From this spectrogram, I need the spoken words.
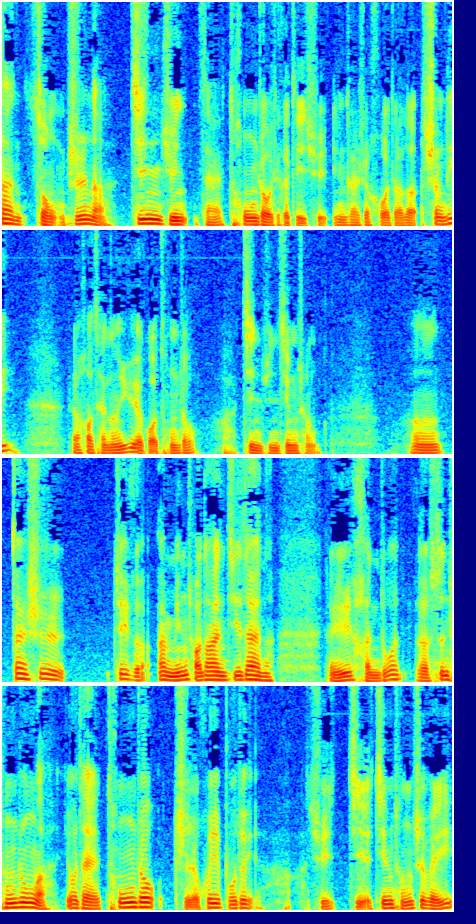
但总之呢，金军在通州这个地区应该是获得了胜利，然后才能越过通州啊，进军京城。嗯，但是这个按明朝档案记载呢，等于很多呃孙承宗啊，又在通州指挥部队啊，去解京城之围。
